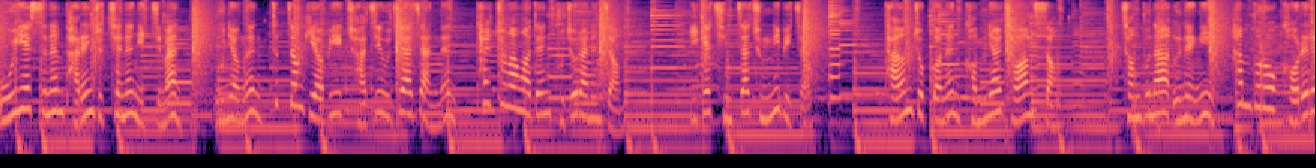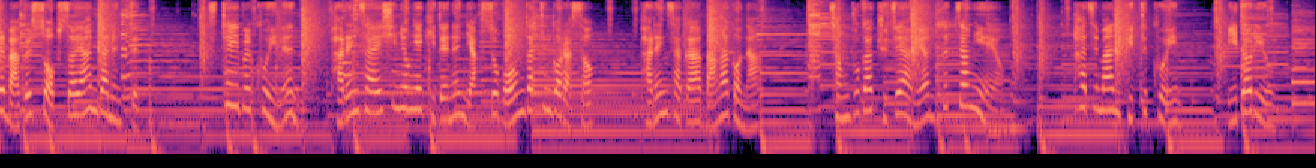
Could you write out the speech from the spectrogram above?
OES는 발행 주체는 있지만 운영은 특정 기업이 좌지우지하지 않는 탈중앙화된 구조라는 점. 이게 진짜 중립이죠. 다음 조건은 검열 저항성. 정부나 은행이 함부로 거래를 막을 수 없어야 한다는 뜻. 스테이블 코인은 발행사의 신용에 기대는 약속 어음 같은 거라서 발행사가 망하거나 정부가 규제하면 끝장이에요. 하지만 비트코인, 이더리움,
